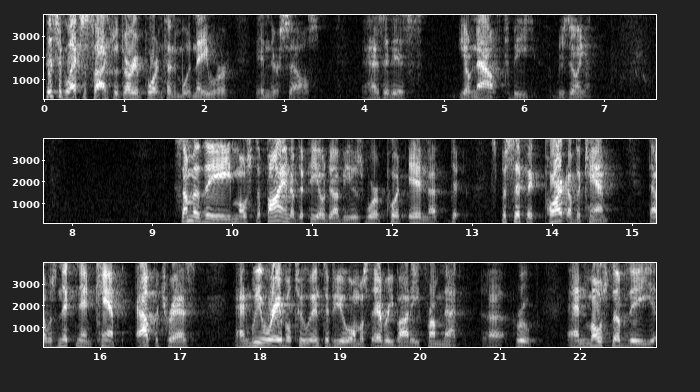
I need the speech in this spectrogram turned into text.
Physical exercise was very important to them when they were in their cells, as it is, you know, now to be resilient. Some of the most defiant of the POWs were put in a specific part of the camp that was nicknamed Camp Alcatraz, and we were able to interview almost everybody from that uh, group. And most of the,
